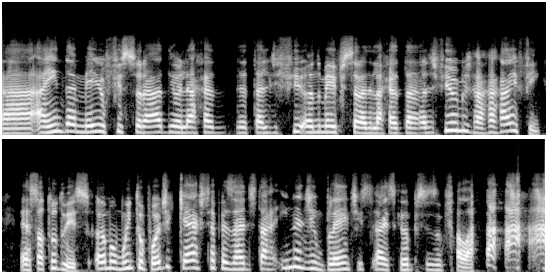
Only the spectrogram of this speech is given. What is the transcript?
Ah, ainda meio fissurado em olhar cada detalhe de filme. Ando meio fissurado em olhar cada detalhe de filmes, enfim. É só tudo isso. Amo muito o podcast, apesar de estar inadimplente. Ah, isso que eu não preciso falar.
